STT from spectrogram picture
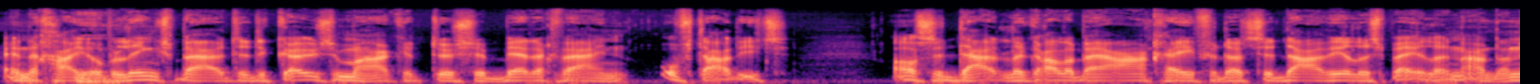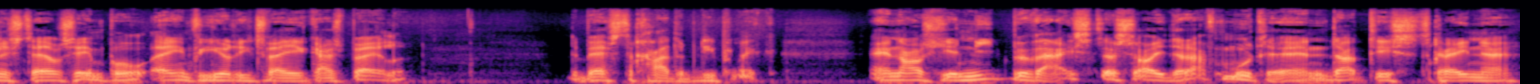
En dan ga je op links buiten de keuze maken tussen Bergwijn of Tadic. Als ze duidelijk allebei aangeven dat ze daar willen spelen... nou, dan is het heel simpel. Eén van jullie tweeën kan spelen. De beste gaat op die plek. En als je niet bewijst, dan zal je eraf moeten. En dat is hetgene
